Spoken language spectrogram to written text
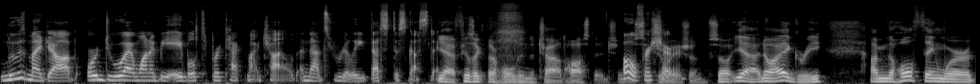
lose my job, or do I want to be able to protect my child? And that's really that's disgusting. Yeah, it feels like they're holding the child hostage. oh, for situation. sure. So yeah, no, I agree. I mean, the whole thing where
